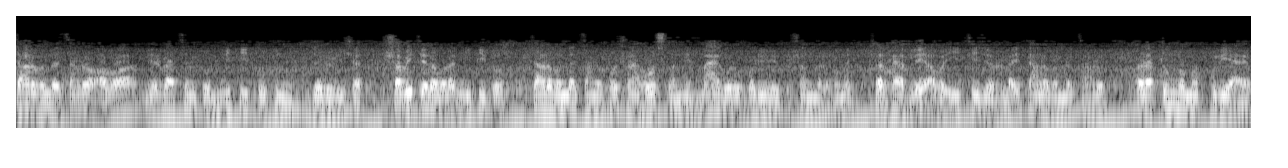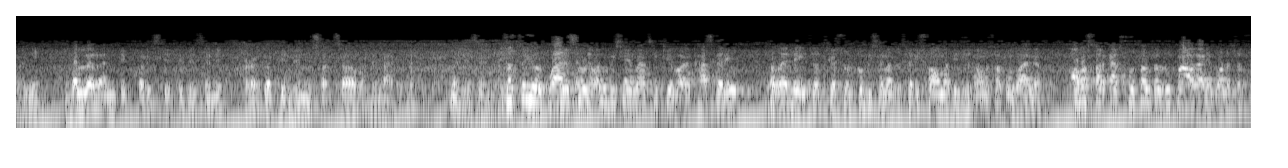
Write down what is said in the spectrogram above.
चाँडोभन्दा चाँडो अब निर्वाचनको मिति तोक्नु जरुरी छ। सबैतिरबाट मितिको चाँडोभन्दा चाँडो घोषणा होस् भन्ने मागहरू बढिरहेको सन्दर्भमा सरकारले अब यी चिजहरूलाई चाँडोभन्दा चाँडो एउटा टुङ्गोमा पुर्यायो भने बल्ल राजनीतिक परिस्थितिले चाहिँ नि एउटा गति लिन सक्छ भन्ने बारेमा मैले चाहिँ जस्तो यो थ्रेसोल्डको विषयमा चाहिँ के भयो? खास गरी तपाईँहरूले हिजो थ्रेसोल्डको विषयमा जसरी सहमति जुटाउन सक्नु भएन अब सरकार स्वतन्त्र रूपमा अगाडि बढ्न सक्छ।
